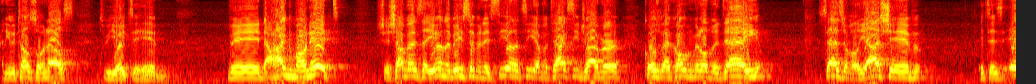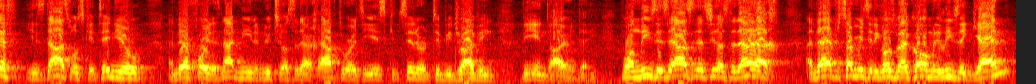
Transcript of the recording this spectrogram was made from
and he would tell someone else to be yoy to him. V'nahag monit, Sheshav has that you're in the basement in a seal. Let's see, you have a taxi driver, goes back home in the middle of the day, says Rav Yashiv, it's as if his das will continue, and therefore he does not need a new tefillah afterwards. He is considered to be driving the entire day. If one leaves his house, and then for some reason he goes back home and he leaves again,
